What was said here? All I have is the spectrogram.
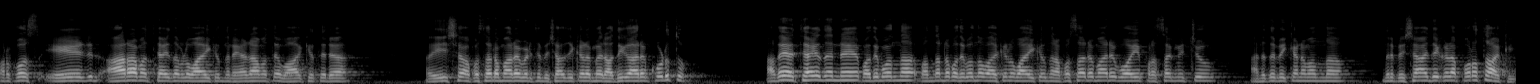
മർക്കോസ് ഏഴിൽ ആറാം അധ്യായം നമ്മൾ വായിക്കുന്ന ഏഴാമത്തെ വാക്യത്തിന് ഈശോ അപസരന്മാരെ വിളിച്ച് പിശാചിക്കയുടെ മേൽ അധികാരം കൊടുത്തു. അതേ അധ്യായം തന്നെ പതിമൂന്ന് പന്ത്രണ്ട് പതിമൂന്ന് വാക്യങ്ങൾ വായിക്കുന്ന അപസരന്മാർ പോയി പ്രസംഗിച്ചു അനുദപിക്കണമെന്ന് എന്നിട്ട് പിശാചികളെ പുറത്താക്കി.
